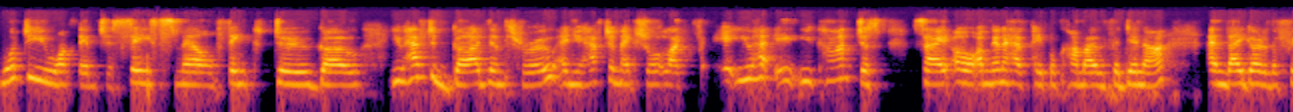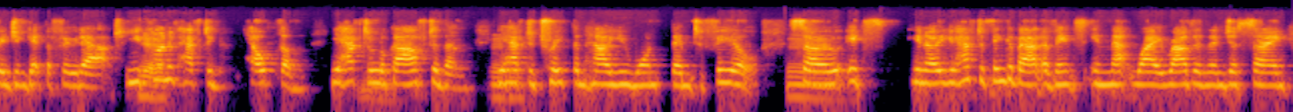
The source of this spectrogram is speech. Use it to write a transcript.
What do you want them to see, smell, think, do, go? You have to guide them through, and you have to make sure, like, you ha- you can't just say, "Oh, I'm going to have people come over for dinner," and they go to the fridge and get the food out. You yeah. kind of have to help them. You have to look after them. Mm. You have to treat them how you want them to feel. Mm. So it's, you know, you have to think about events in that way rather than just saying,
